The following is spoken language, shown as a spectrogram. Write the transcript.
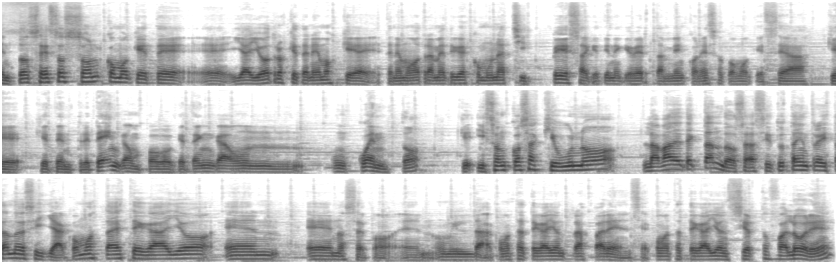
Entonces esos son como que te... Eh, y hay otros que tenemos que... Tenemos otra métrica, es como una chispeza que tiene que ver también con eso, como que sea... Que, te entretenga un poco, que tenga un, un cuento. y son cosas que uno la va detectando. O sea, si tú estás entrevistando, decís ya, ¿cómo está este gallo en, eh, no sé, en humildad? ¿Cómo está este gallo en transparencia? ¿Cómo está este gallo en ciertos valores?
